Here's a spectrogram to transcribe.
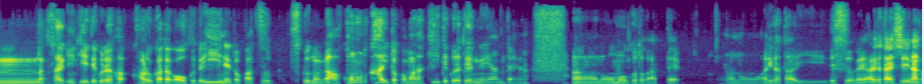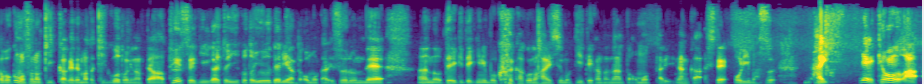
うん、なんか最近聞いてくれはる方が多くて、いいねとかつつくのに、あ、この回とかまだ聞いてくれてんねんや、みたいな、あの、思うことがあって、あの、ありがたいですよね。ありがたいし、なんか僕もそのきっかけでまた聞くことになって、ああ、定石意外といいこと言うてるやんとか思ったりするんで、あの、定期的に僕は過去の配信も聞いていかななと思ったりなんかしております。はい。で、今日は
